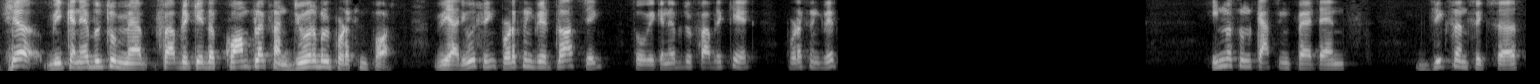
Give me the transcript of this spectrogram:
Here we can able to fabricate the complex and durable production parts. We are using production grade plastic, so we can able to fabricate production grade investment casting patterns, jigs and fixtures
